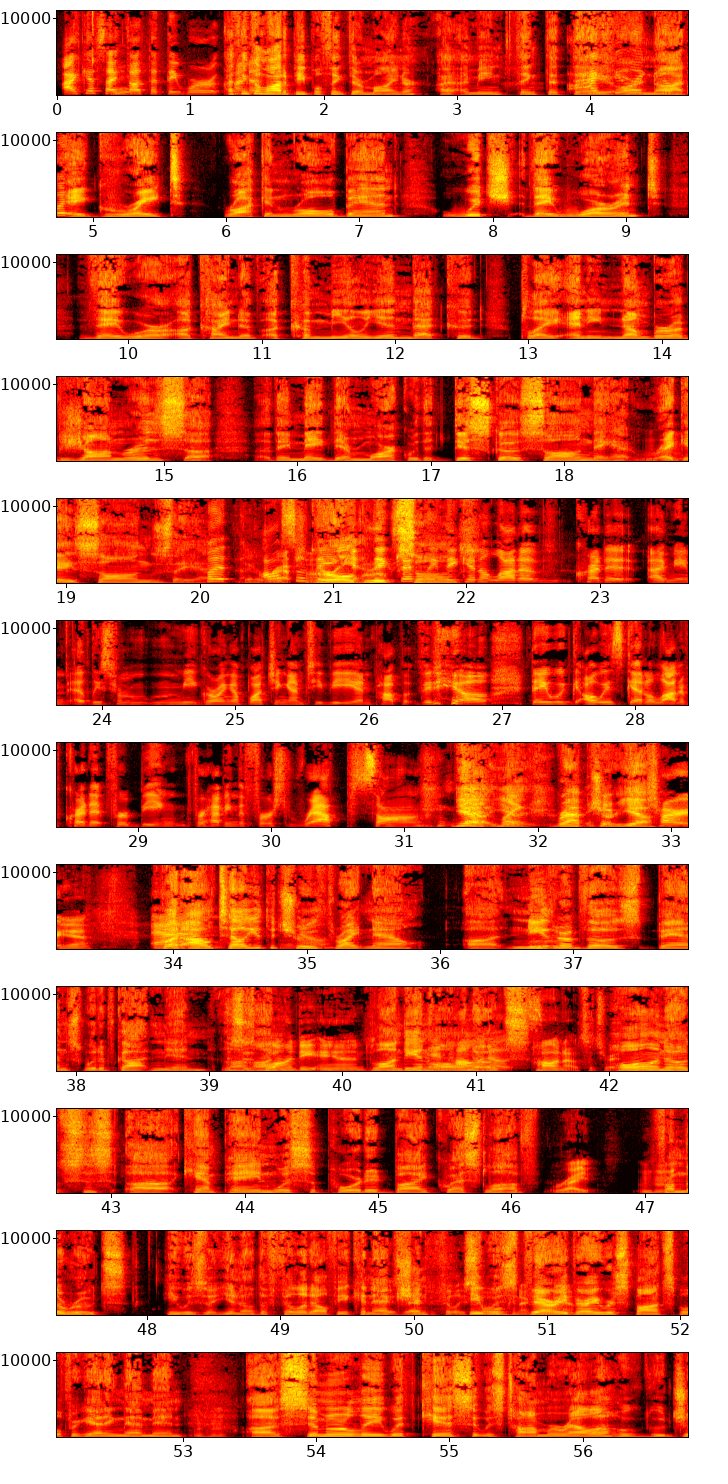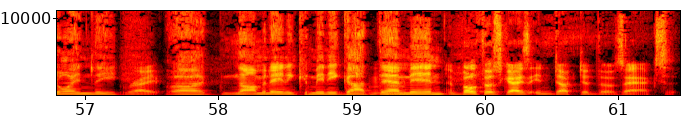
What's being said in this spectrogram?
I guess I thought that they were. I think kinda- a lot of people think they're minor. I, I mean, think that they are like not but- a great rock and roll band, which they weren't. They were a kind of a chameleon that could play any number of genres. Uh, uh, they made their mark with a disco song. They had reggae songs. They had But Get a rap also, song. Girl get, group exactly, they get a lot of credit. I mean, at least from me growing up watching MTV and pop up video, they would always get a lot of credit for being for having the first rap song. Yeah, that, yeah, like, Rapture, hit the yeah. chart. Yeah. But I'll tell you the you truth know. right now. Uh, neither of those bands would have gotten in. This uh, is Blondie and Blondie and, And Hall Hall and and Oates. Oates. Hall and Oates. That's right. Hall and Oates' uh, campaign was supported by Questlove right. Mhm. from the Roots. He was, uh, you know, the Philadelphia connection. Philly he was connection, very, yeah. Mm-hmm. very responsible for getting them in. Uh, similarly with Kiss, it was Tom Morello who who joined the Right. Mm-hmm. uh, nominating committee, got them in, And both those guys inducted those acts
